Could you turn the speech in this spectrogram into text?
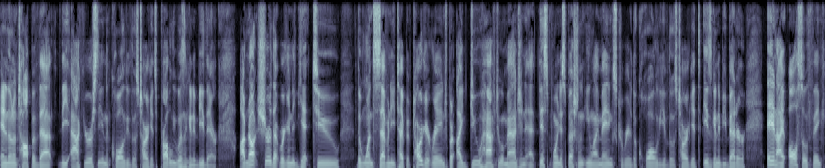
And then on top of that, the accuracy and the quality of those targets probably wasn't going to be there. I'm not sure that we're going to get to the 170 type of target range, but I do have to imagine at this point, especially in Eli Manning's career, the quality of those targets is going to be better. And I also think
